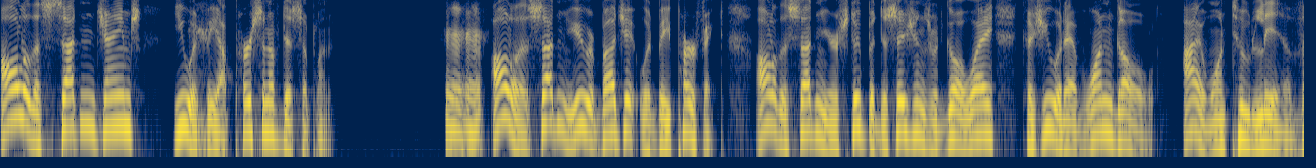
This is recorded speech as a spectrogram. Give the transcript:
All of a sudden, James, you would be a person of discipline. Mm-hmm. All of a sudden, your budget would be perfect. All of a sudden, your stupid decisions would go away because you would have one goal I want to live.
